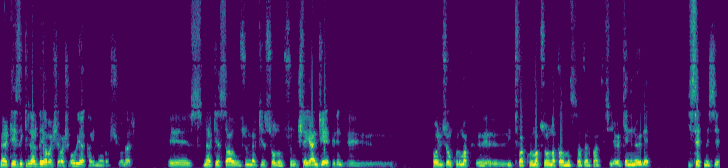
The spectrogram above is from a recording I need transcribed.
merkezdekiler de yavaş yavaş oraya kaymaya başlıyorlar. merkez sağ olsun, merkez sol olsun. İşte yani CHP'nin koalisyon kurmak, e, ittifak kurmak zorunda kalması Zafer Partisi'yle, kendini öyle hissetmesi,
